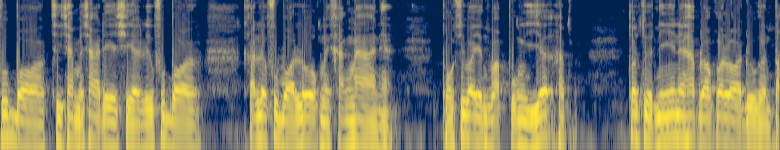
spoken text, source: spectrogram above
ฟุตบอลที่แชมป์ชาติเอเชีย หรือฟุตบอลคัดเลือกฟุตบอลโลกในครั้งหน้าเนี่ย ผมคิดว่ายังปรับปรุงอีกเยอะครับตรงจุดนี้นะครับเราก็รอดูกันไป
